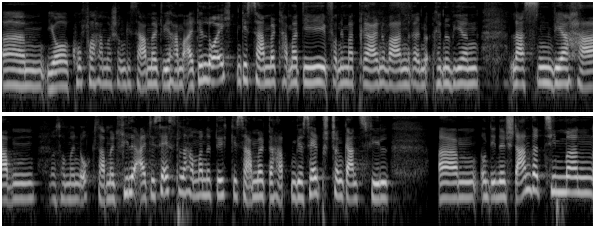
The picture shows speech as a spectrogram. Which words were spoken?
Ähm, ja, Koffer haben wir schon gesammelt. Wir haben alte Leuchten gesammelt, haben wir die von den Materialien waren renovieren lassen. Wir haben, was haben wir noch gesammelt? Viele alte Sessel haben wir natürlich gesammelt. Da hatten wir selbst schon ganz viel. Ähm, und in den Standardzimmern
